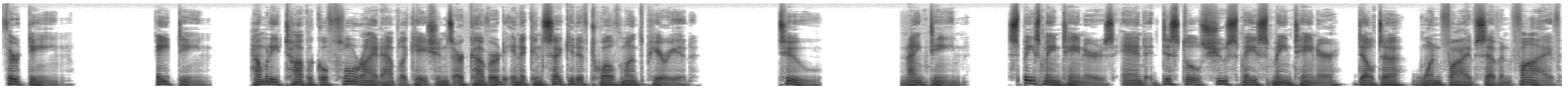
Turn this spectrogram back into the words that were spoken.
13. 18. How many topical fluoride applications are covered in a consecutive 12 month period? 2. 19. Space maintainers and distal shoe space maintainer Delta 1575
